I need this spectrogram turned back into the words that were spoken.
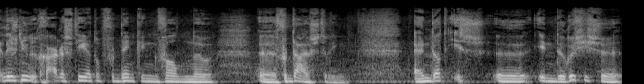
En is nu gearresteerd op verdenking van uh, uh, verduistering. En dat is uh, in de Russische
